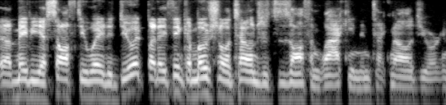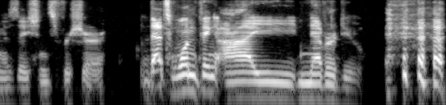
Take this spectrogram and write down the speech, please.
uh, maybe a softy way to do it, but I think emotional intelligence is often lacking in technology organizations for sure. That's one thing I never do.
